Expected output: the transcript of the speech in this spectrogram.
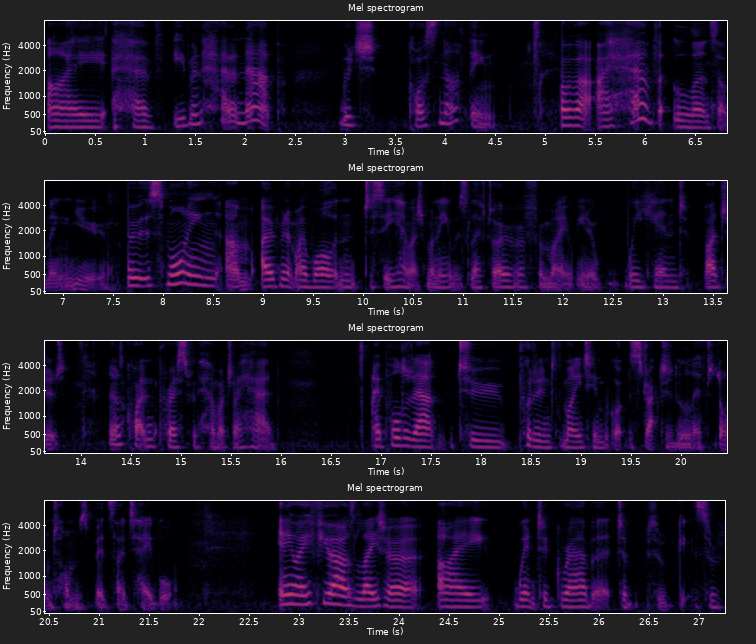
I have even had a nap, which costs nothing. However, I have learned something new. So this morning, um, I opened up my wallet to see how much money was left over from my, you know, weekend budget. And I was quite impressed with how much I had. I pulled it out to put it into the money tin, but got distracted and left it on Tom's bedside table. Anyway, a few hours later, I went to grab it to sort of get, sort of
